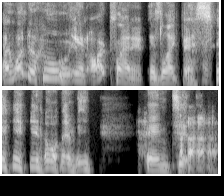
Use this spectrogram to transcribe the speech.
I wonder who in our planet is like this. you know what I mean? And to,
